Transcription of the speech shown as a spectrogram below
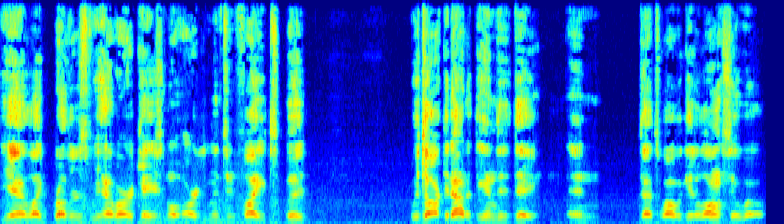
Yeah, like brothers, we have our occasional arguments and fights, but we talk it out at the end of the day, and that's why we get along so well.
